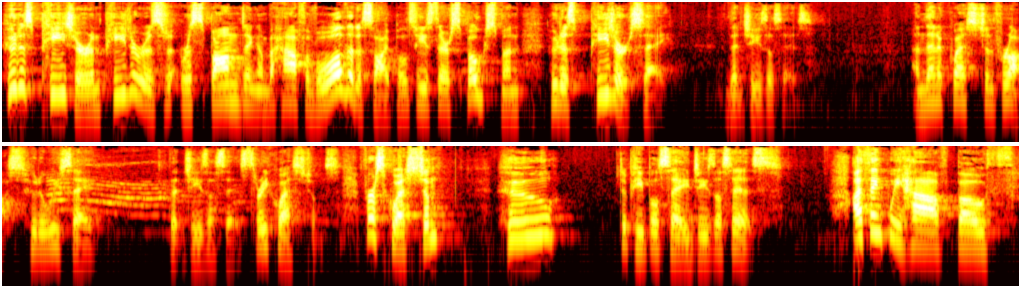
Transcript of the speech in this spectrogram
Who does Peter, and Peter is responding on behalf of all the disciples, he's their spokesman, who does Peter say that Jesus is? And then a question for us Who do we say that Jesus is? Three questions. First question Who do people say Jesus is? I think we have both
